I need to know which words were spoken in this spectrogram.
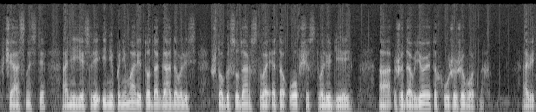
В частности, они, если и не понимали, то догадывались, что государство — это общество людей, а жидовье — это хуже животных. А ведь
